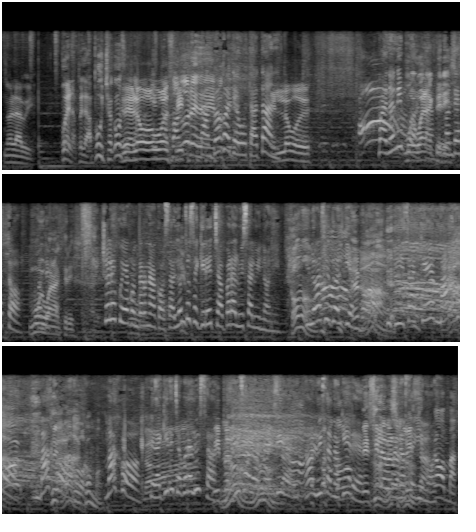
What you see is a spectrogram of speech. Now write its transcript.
No la vi. Bueno, pero la pucha, ¿cómo se El llama? lobo de Wall Street. Estafadores de no Tampoco sé te gusta El tanto. lobo de... Bueno, no importa. Muy buena actriz. Contestó. Muy contestó. buena actriz. Yo les voy a contar una cosa. El 8 se quiere chapar a Luis Albinoni. ¿Cómo? Y lo hace todo el tiempo. Ah. ¿Y sabes qué? Majo, Majo, ¿cómo? Majo, ¿te la quiere chapar a Luisa? Mi Luisa perrito. no, quiere. No, Luisa no quiere. Decí la verdad, Bueno, Luisa. seguimos. No, Majo.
